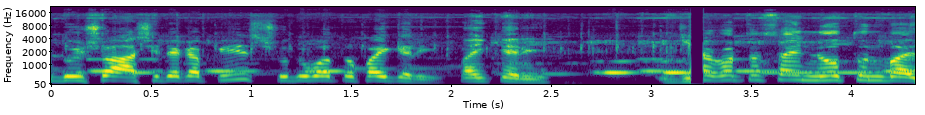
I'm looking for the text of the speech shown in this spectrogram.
দুইশো আশি টাকা পিস শুধুমাত্র পাইকারি। পাইকারি। ব্যবসা করতে চাই নতুন ভাই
